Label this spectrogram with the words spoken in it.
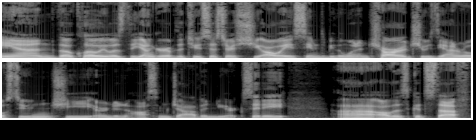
And though Chloe was the younger of the two sisters, she always seemed to be the one in charge. She was the honor roll student. She earned an awesome job in New York City, uh, all this good stuff.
